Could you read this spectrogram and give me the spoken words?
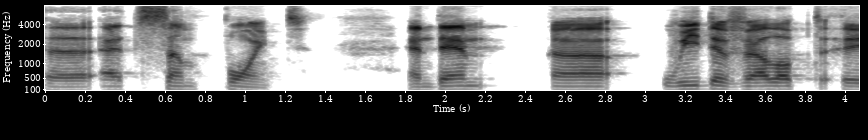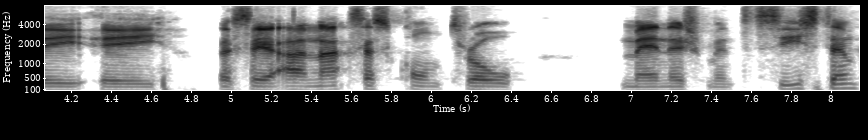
uh, at some point. And then uh, we developed a, a, let's say, an access control management system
